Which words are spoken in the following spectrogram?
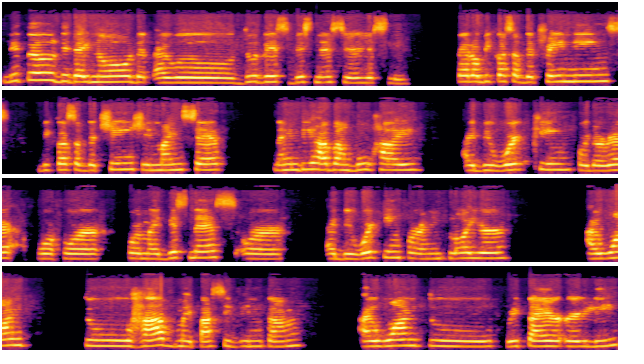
Little did I know that I will do this business seriously. Pero because of the trainings, because of the change in mindset, na hindi habang buhay, I'd be working for the re- for for for my business or I'd be working for an employer. I want to have my passive income. I want to retire early,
